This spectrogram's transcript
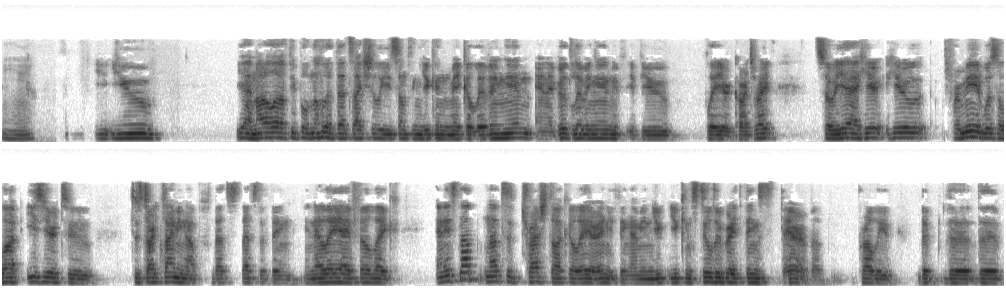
Mm-hmm. You, you yeah, not a lot of people know that that's actually something you can make a living in and a good living in if, if you play your cards right. So yeah, here here for me it was a lot easier to to start climbing up. That's that's the thing. In LA, I felt like, and it's not not to trash talk LA or anything. I mean, you you can still do great things there, but probably the the the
